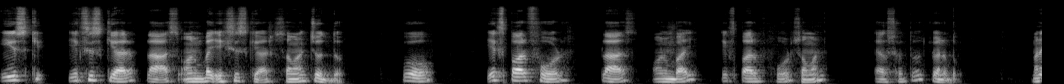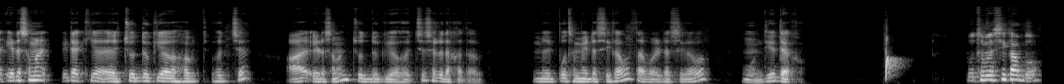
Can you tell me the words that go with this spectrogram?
এস X square plus one by X square সমান চোদ্দ ও X power four plus one by X power four সমান একশত চুরানব্বই। মানে এটা সমান, এটা কী চোদ্দ হব- হচ্ছে আর এটা সমান চোদ্দ কীভাবে হচ্ছে, সেটা দেখাতে হবে। প্রথমে এটা শেখাবো, তারপর এটা শেখাবো, মন দিয়ে দেখো। প্রথমে শেখাবো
